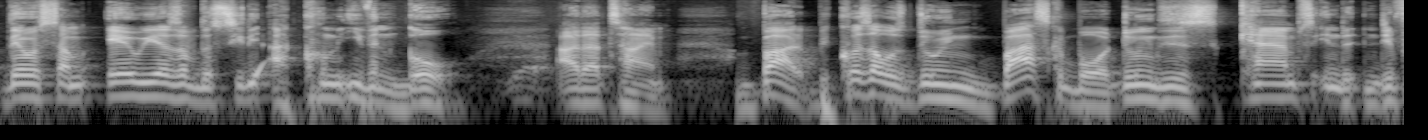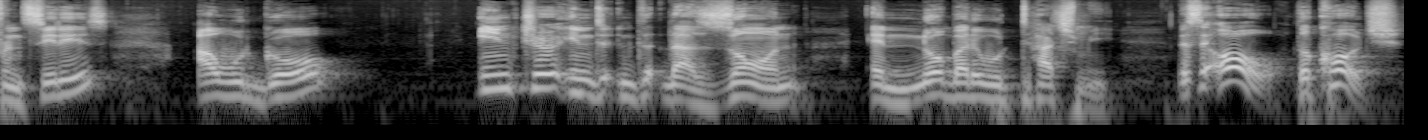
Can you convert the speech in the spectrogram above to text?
there were some areas of the city I couldn't even go at that time. But because I was doing basketball, doing these camps in, the, in different cities, I would go enter into that zone and nobody would touch me. They say, oh, the coach.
